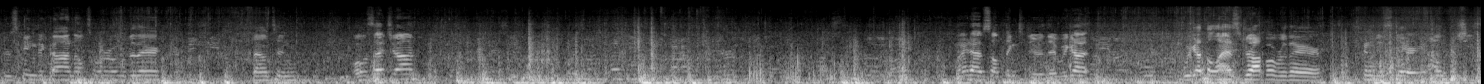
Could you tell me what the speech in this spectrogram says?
There's Kingda Ka and El Toro over there. Fountain. What was that, John? Might have something to do with it. We got we got the last drop over there. It's gonna be scary. Oh.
